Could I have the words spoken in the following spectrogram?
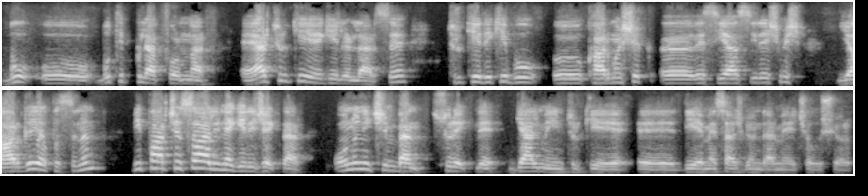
bu o, bu tip platformlar eğer Türkiye'ye gelirlerse Türkiye'deki bu e, karmaşık e, ve siyasileşmiş yargı yapısının bir parçası haline gelecekler. Onun için ben sürekli gelmeyin Türkiye'ye e, diye mesaj göndermeye çalışıyorum.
